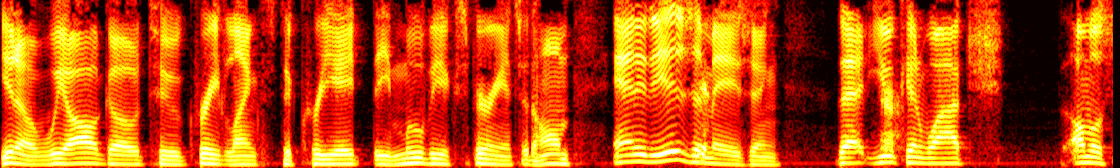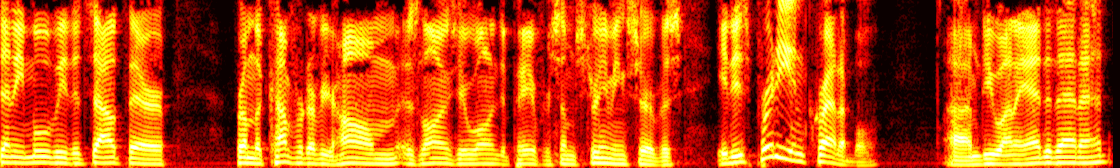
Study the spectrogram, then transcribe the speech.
you know we all go to great lengths to create the movie experience at home, and it is amazing that you can watch almost any movie that's out there from the comfort of your home as long as you're willing to pay for some streaming service. It is pretty incredible. Um, do you want to add to that, Ed?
